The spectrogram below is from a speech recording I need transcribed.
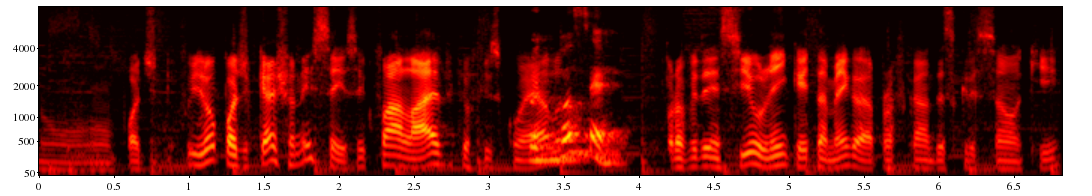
num podcast. Foi o podcast? Eu nem sei. Sei que foi uma live que eu fiz com foi ela. você. Providencia o link aí também, galera, pra ficar na descrição aqui.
